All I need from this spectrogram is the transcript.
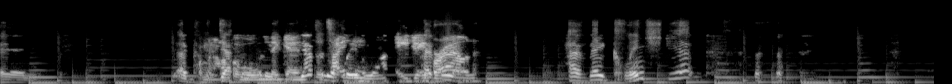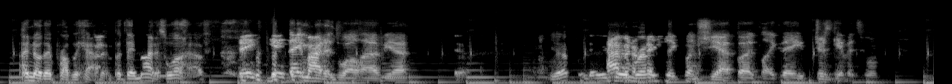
and coming off of a win against the Titans. AJ have Brown. They, have they clinched yet? I know they probably haven't, but they might as well have. they they might as well have, yeah. Yeah. Yep. Haven't officially clinched yet, but like they just give it to them.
